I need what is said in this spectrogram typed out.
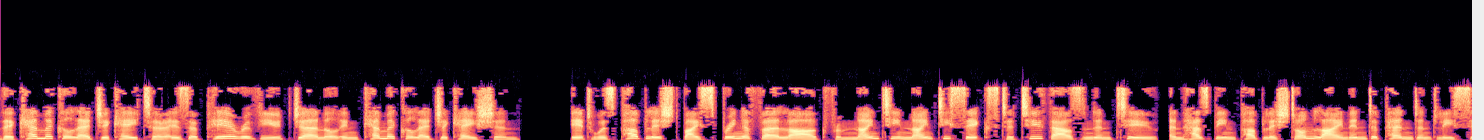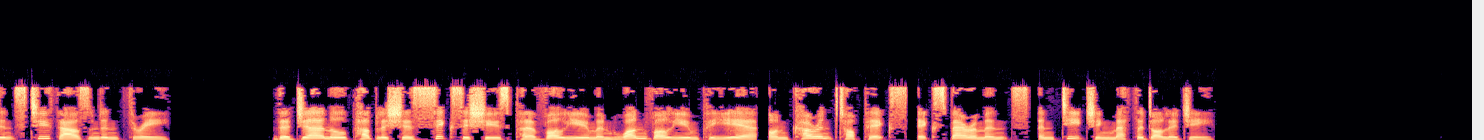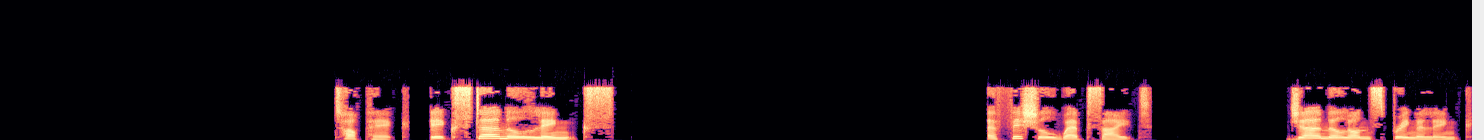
The Chemical Educator is a peer-reviewed journal in chemical education. It was published by Springer Verlag from 1996 to 2002, and has been published online independently since 2003. The journal publishes six issues per volume and one volume per year, on current topics, experiments, and teaching methodology. Topic: External links. Official website Journal on SpringerLink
